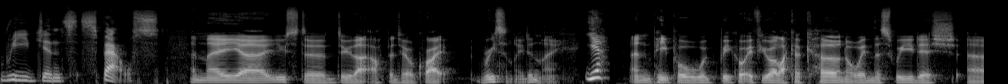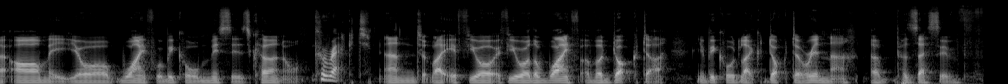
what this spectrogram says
regent's spouse. And they uh, used to do that up until quite recently, didn't they? Yeah. And people would be called, if you are like a colonel in the Swedish uh, army, your wife would be called Mrs. Colonel. Correct. And like if you're if you are the wife of a doctor, you'd be called like Doctorina, a possessive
